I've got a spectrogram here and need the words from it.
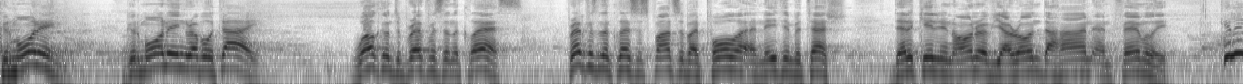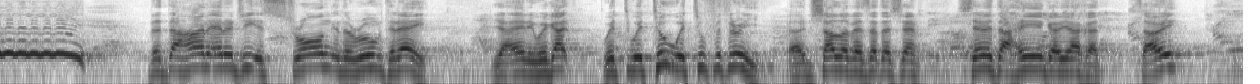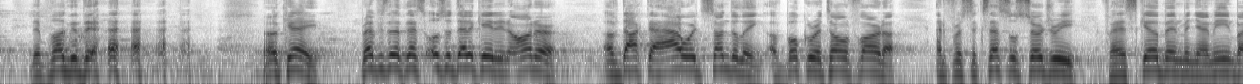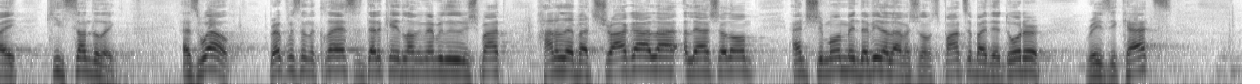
Good morning. Good morning, Rabotai. Welcome to Breakfast in the Class. Breakfast in the Class is sponsored by Paula and Nathan Batesh, dedicated in honor of Yaron Dahan and family. The Dahan energy is strong in the room today. Yeah, Andy, we got we're, we're two we're two for three. Uh, inshallah, Bezat Hashem. Sorry, they plugged it. okay, breakfast in the class also dedicated in honor of Dr. Howard Sunderling of Boca Raton, Florida, and for successful surgery for Heskel ben Benjamin by Keith Sunderling. As well, breakfast in the class is dedicated in loving memory of Nishmat Hanale Bat Shraga Shalom and Shimon ben David Aleh Shalom, sponsored by their daughter Razy Katz.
